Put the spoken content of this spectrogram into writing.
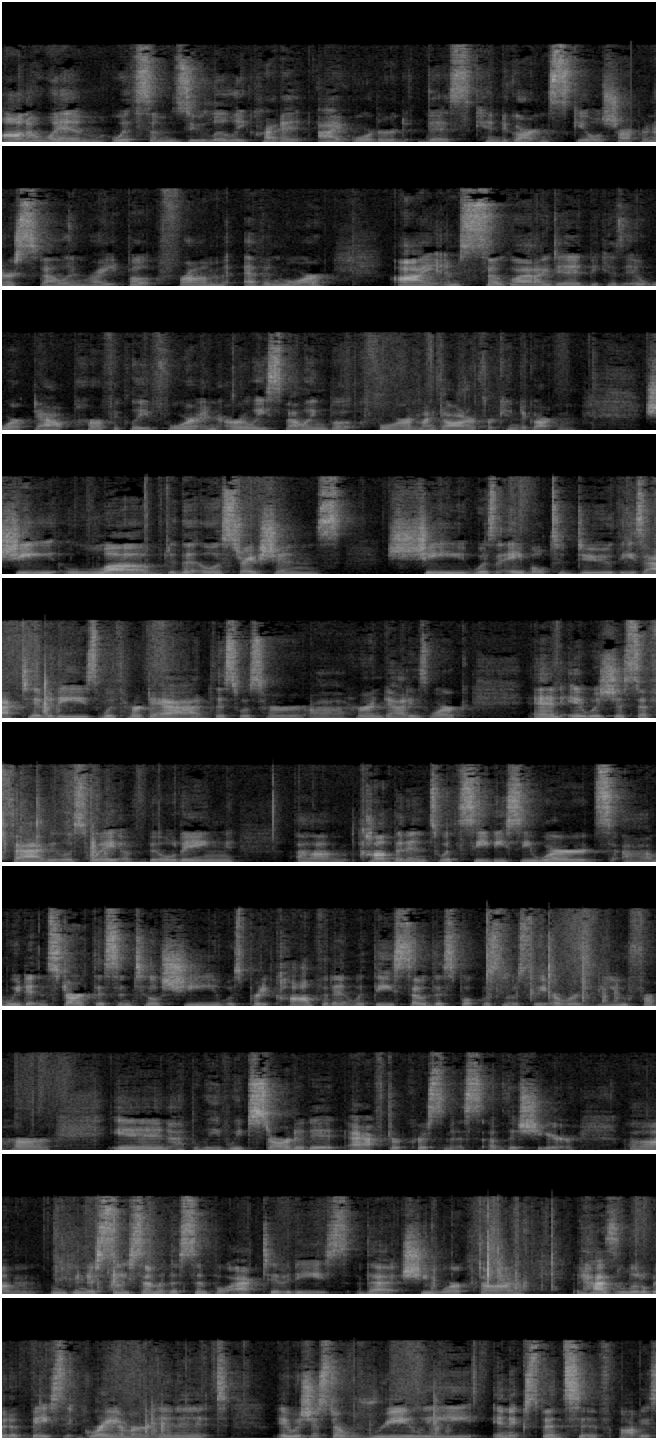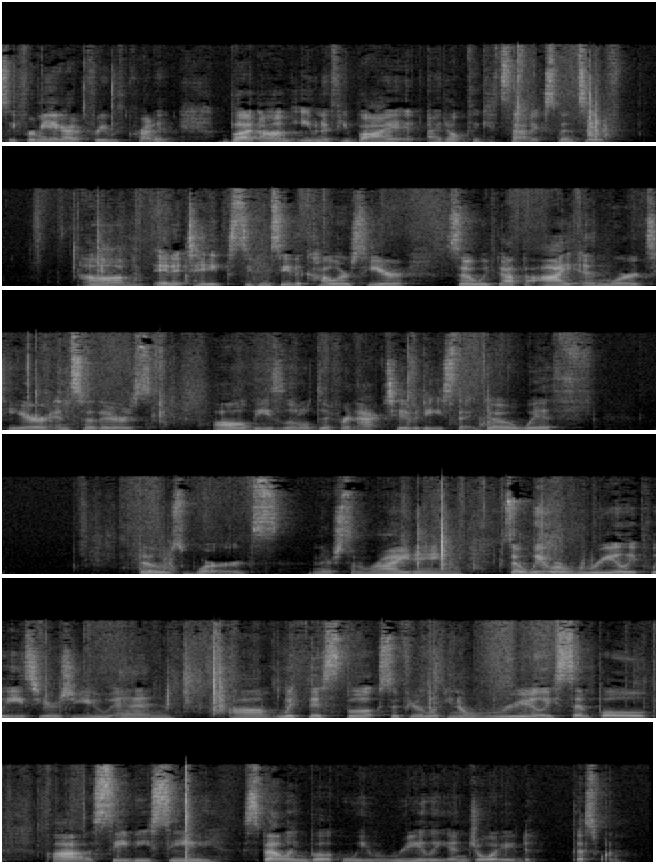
On a whim, with some Zulily credit, I ordered this Kindergarten Skill Sharpener Spell and Write book from Evan-Moor. I am so glad I did because it worked out perfectly for an early spelling book for my daughter for kindergarten. She loved the illustrations. She was able to do these activities with her dad. This was her, uh, her and daddy's work. And it was just a fabulous way of building um, confidence with CVC words. Um, we didn't start this until she was pretty confident with these, so this book was mostly a review for her. And I believe we started it after Christmas of this year. Um, you can just see some of the simple activities that she worked on. It has a little bit of basic grammar in it. It was just a really inexpensive, obviously for me, I got it free with credit, but um, even if you buy it, I don't think it's that expensive um, and it takes, you can see the colors here. So we've got the IN words here. And so there's all these little different activities that go with those words. And there's some writing. So we were really pleased. Here's UN um, with this book. So if you're looking a really simple uh, CVC spelling book, we really enjoyed this one.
